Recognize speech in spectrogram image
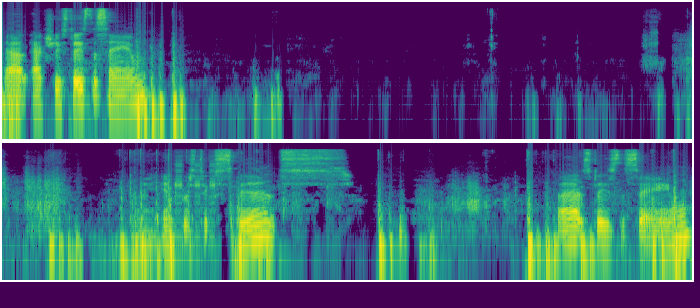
That actually stays the same. Interest expense. That stays the same.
